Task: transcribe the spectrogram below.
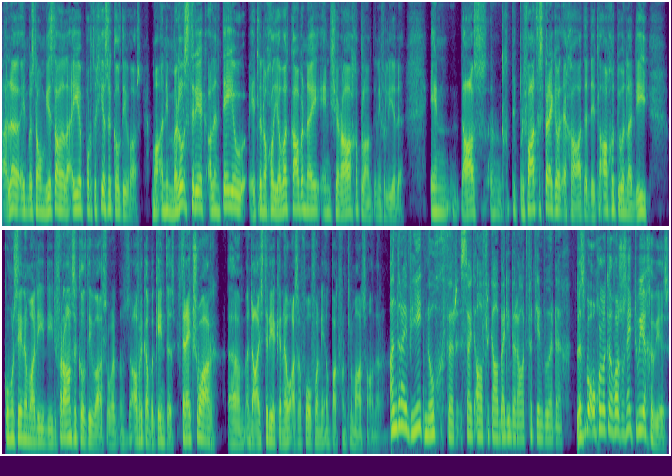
Hulle het mos nou meestal hulle eie Portugese kultivars, maar in die middelstreek Alentejo het hulle nogal heelwat Cabernet en Shiraz geplant in die verlede en daar's 'n privaat gesprekke wat ek gehad het, het hulle aangetoon dat die kom ons sê nou maar die die, die Franse kultivars wat ons Afrika bekend is, trek swaar um, in daai streke nou as gevolg van die impak van klimaatsverandering. Andrei, wie het nog vir Suid-Afrika by die beraad verteenwoordig? Lisbeth ongelukkig was ons net twee gewees.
